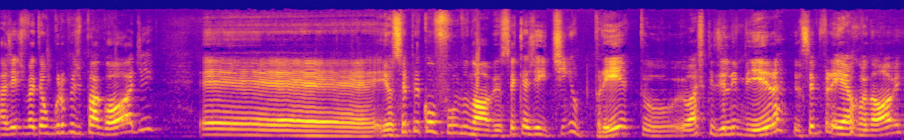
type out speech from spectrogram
a gente vai ter um grupo de pagode. É... eu sempre confundo o nome. Eu sei que é Jeitinho Preto, eu acho que de Limeira, eu sempre erro o nome.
